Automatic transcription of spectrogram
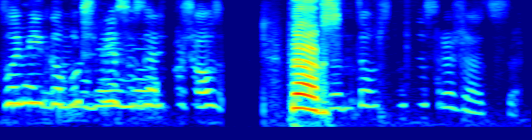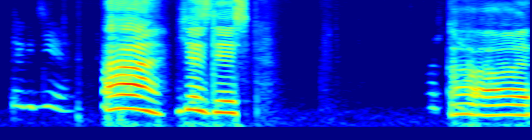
Фламинго, можешь мне создать, пожалуйста, Так, с- там нужно сражаться. ты где? а, я здесь. А,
